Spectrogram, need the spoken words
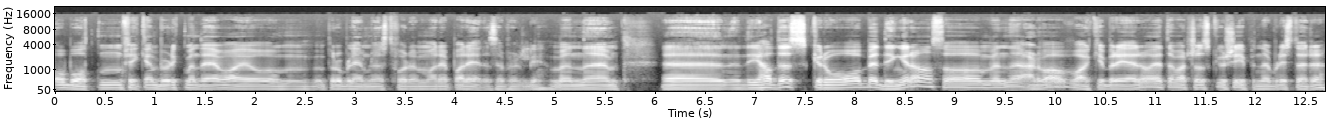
og båten fikk en bulk, men det var jo mm, problemløst for dem å reparere, selvfølgelig. Men uh, de hadde skrå beddinger, altså, men elva var ikke bredere, og etter hvert så skulle skipene bli større.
